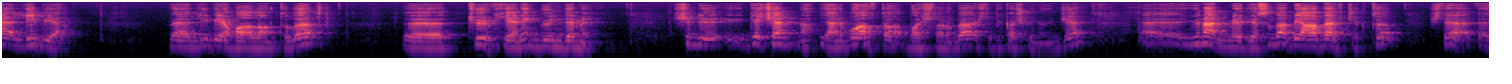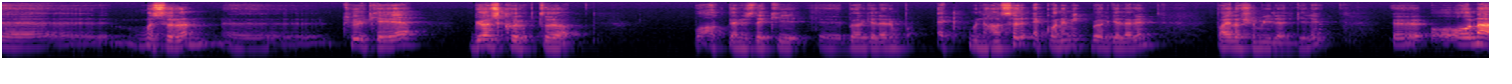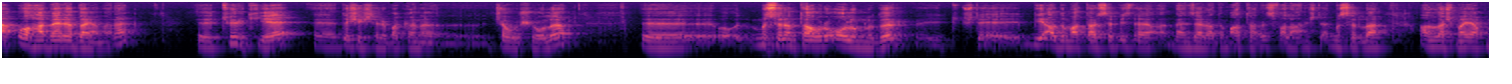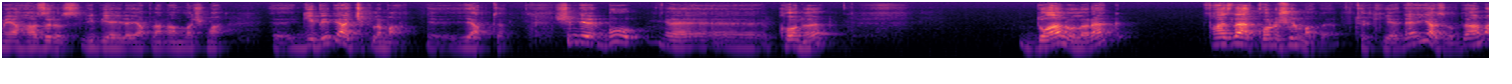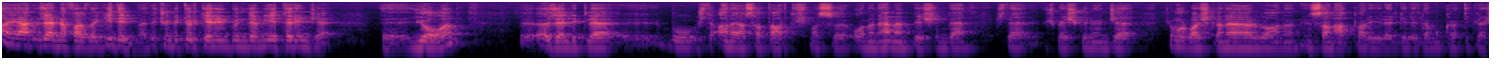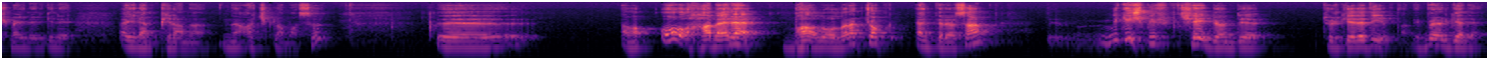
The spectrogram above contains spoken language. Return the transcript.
Yine Libya ve Libya bağlantılı e, Türkiye'nin gündemi. Şimdi geçen yani bu hafta başlarında işte birkaç gün önce e, Yunan medyasında bir haber çıktı. İşte e, Mısır'ın e, Türkiye'ye göz kırptığı bu Akdeniz'deki e, bölgelerin münhasır ekonomik bölgelerin paylaşımı ile ilgili ona o habere dayanarak e, Türkiye e, Dışişleri Bakanı Çavuşoğlu e, o- Mısır'ın tavrı olumludur. İşte bir adım atarsa biz de benzer adım atarız falan işte Mısır'la anlaşma yapmaya hazırız. Libya ile yapılan anlaşma gibi bir açıklama yaptı. Şimdi bu konu doğal olarak fazla konuşulmadı Türkiye'de yazıldı ama yani üzerine fazla gidilmedi. Çünkü Türkiye'nin gündemi yeterince e, yoğun. E, özellikle e, bu işte anayasa tartışması, onun hemen peşinden işte 3-5 gün önce Cumhurbaşkanı Erdoğan'ın insan hakları ile ilgili, demokratikleşme ile ilgili eylem planını açıklaması. E, ama o habere bağlı olarak çok enteresan müthiş bir şey döndü Türkiye'de değil tabii bölgede.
